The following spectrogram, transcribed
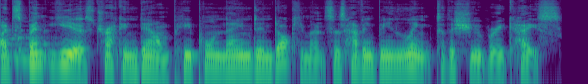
I'd spent years tracking down people named in documents as having been linked to the Shoebury case.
